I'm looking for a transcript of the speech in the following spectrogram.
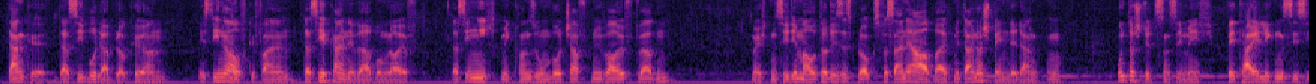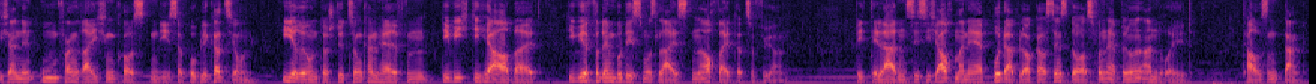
Danke, dass Sie Buddha Blog hören. Ist Ihnen aufgefallen, dass hier keine Werbung läuft, dass Sie nicht mit Konsumbotschaften überhäuft werden? Möchten Sie dem Autor dieses Blogs für seine Arbeit mit einer Spende danken? Unterstützen Sie mich, beteiligen Sie sich an den umfangreichen Kosten dieser Publikation. Ihre Unterstützung kann helfen, die wichtige Arbeit, die wir für den Buddhismus leisten, auch weiterzuführen. Bitte laden Sie sich auch meine App Buddha Blog aus den Stores von Apple und Android. Tausend Dank.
